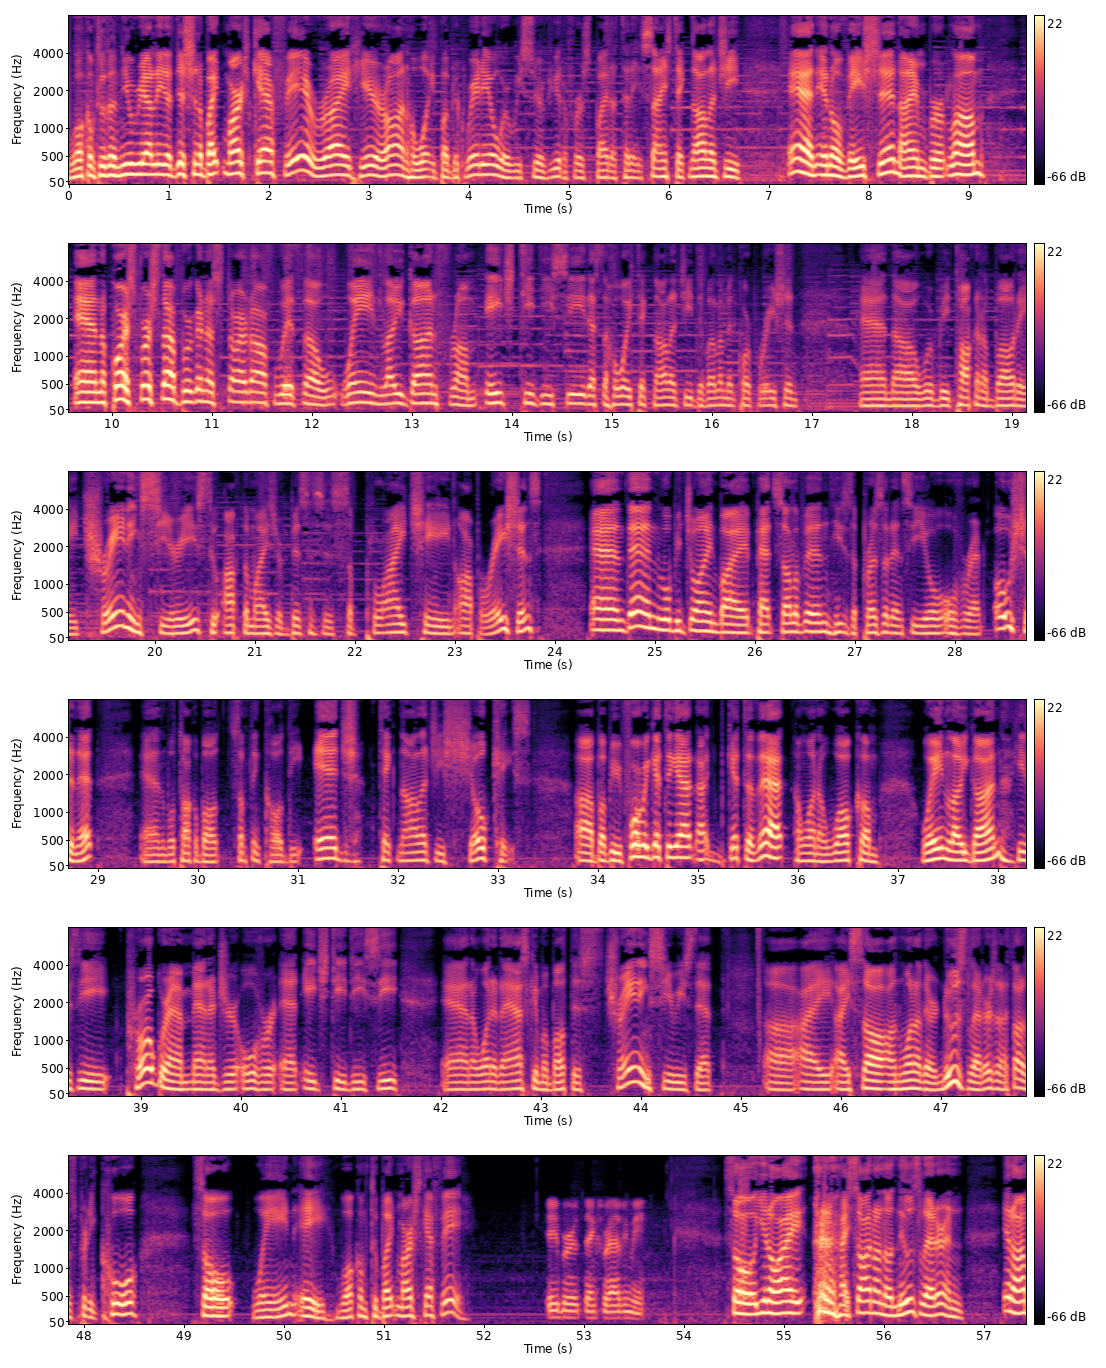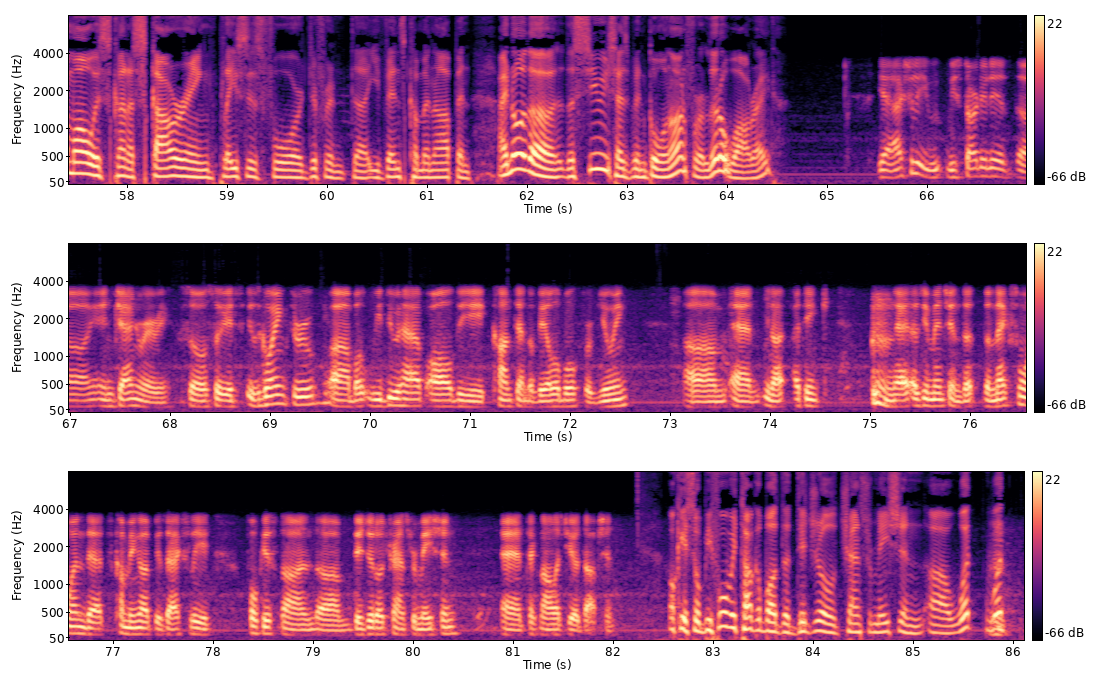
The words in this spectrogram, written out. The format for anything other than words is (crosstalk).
Welcome to the new reality edition of Bytemarks Cafe, right here on Hawaii Public Radio, where we serve you the first bite of today's science, technology, and innovation. I'm Bert Lum. And of course, first up, we're going to start off with uh, Wayne Laugan from HTDC, that's the Hawaii Technology Development Corporation. And uh, we'll be talking about a training series to optimize your business's supply chain operations. And then we'll be joined by Pat Sullivan. He's the president and CEO over at Oceanit and we'll talk about something called the Edge Technology Showcase. Uh, but before we get to that, uh, get to that, I want to welcome Wayne Lauigan. He's the program manager over at HTDC, and I wanted to ask him about this training series that uh, I, I saw on one of their newsletters, and I thought it was pretty cool. So, Wayne, hey, welcome to Bytemarks Cafe. Hey, Bert, thanks for having me. So, you know, I (clears throat) I saw it on the newsletter, and you know, I'm always kind of scouring places for different uh, events coming up, and I know the the series has been going on for a little while, right? Yeah, actually, we started it uh, in January, so so it's, it's going through, uh, but we do have all the content available for viewing, um, and you know, I think (clears throat) as you mentioned, the, the next one that's coming up is actually focused on um, digital transformation and technology adoption. Okay, so before we talk about the digital transformation, uh, what what mm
